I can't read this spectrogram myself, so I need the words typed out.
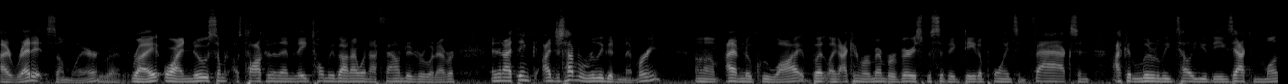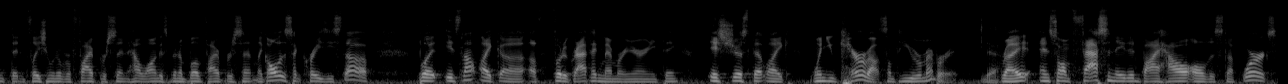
I read it somewhere, read it. right? Or I know someone. I was talking to them, and they told me about it when I found it or whatever." And then I think I just have a really good memory. Um, I have no clue why, but like I can remember very specific data points and facts, and I could literally tell you the exact month that inflation went over five percent, how long it's been above five percent, like all this like crazy stuff. But it's not like a, a photographic memory or anything. It's just that like when you care about something, you remember it, Yeah. right? And so I'm fascinated by how all this stuff works.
